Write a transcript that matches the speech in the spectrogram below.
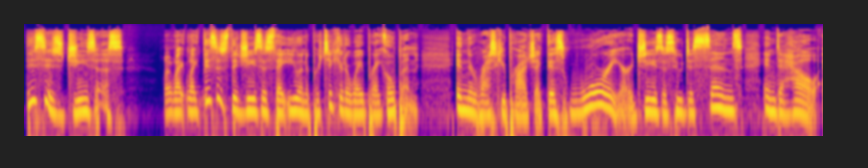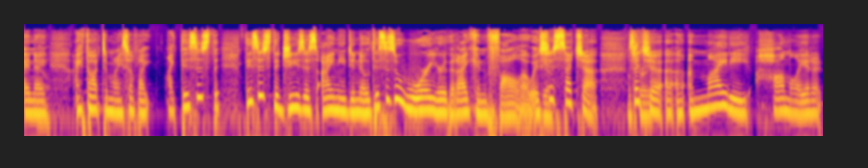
this is Jesus. Like, like, this is the Jesus that you, in a particular way, break open in the rescue project. This warrior Jesus who descends into hell, and I, I thought to myself, like, like this is the this is the Jesus I need to know. This is a warrior that I can follow. It's just such a such a, a, a mighty homily, and it,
